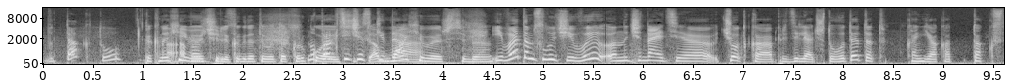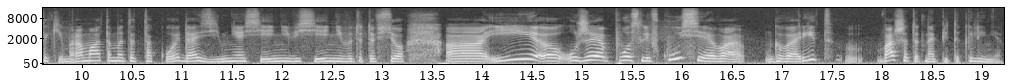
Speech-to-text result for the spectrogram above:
вот так, то Как на а, химию обожжется. учили, когда ты вот так рукой практически да. обмахиваешь себя. И в этом случае вы э, начинаете четко определять, что вот этот коньяк а, так с таким ароматом, этот такой, да, зимний, осенний, весенний, вот это все. И э, уже после вкусия говорит, э, ваш этот напиток или нет.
